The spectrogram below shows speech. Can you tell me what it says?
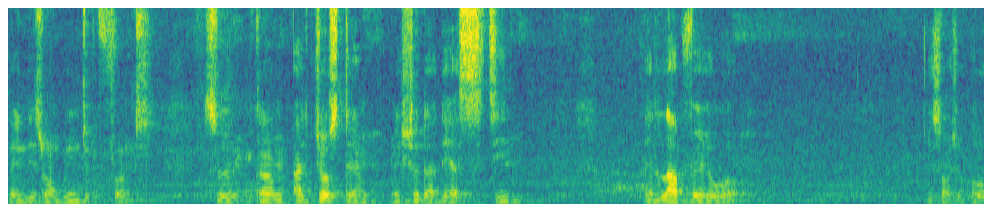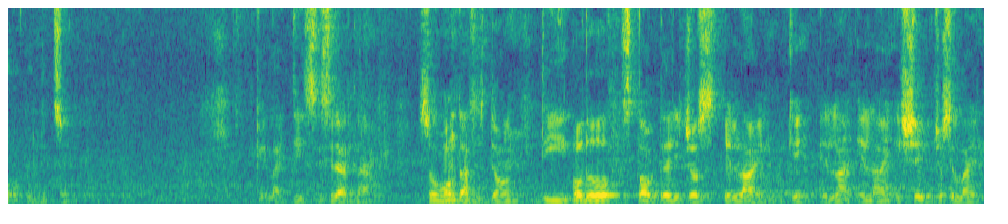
then this one bring to the front. So you can adjust them make sure that they are sitting they lap very well. This one should go up a little. Okay like this. You see that now? So once that is done the other stuff there is just a line okay? A line a line a shape just a line.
